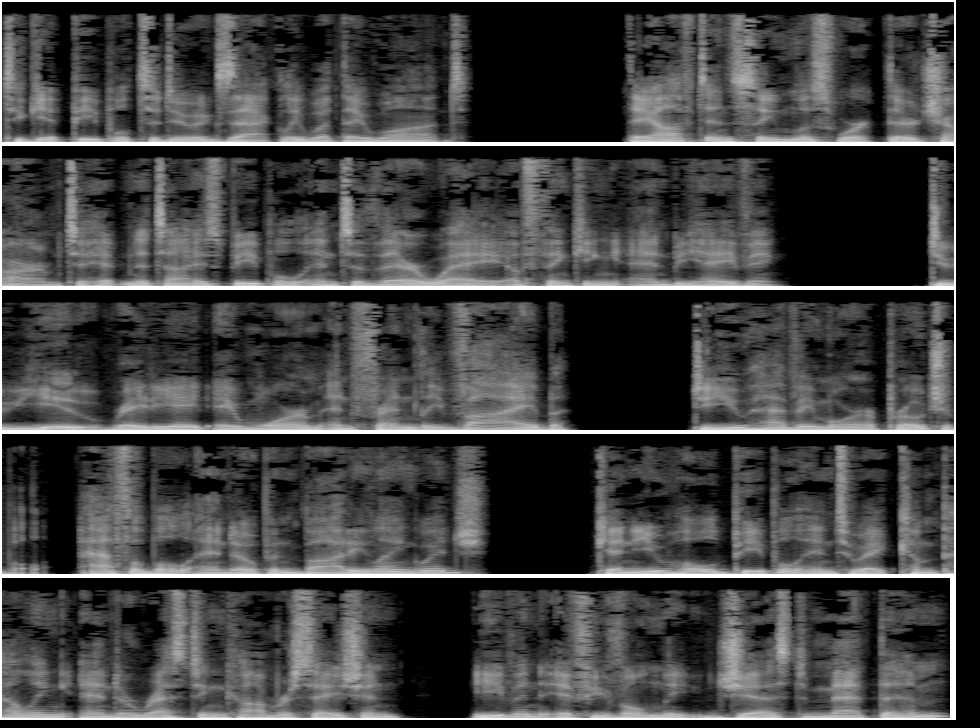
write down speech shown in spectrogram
to get people to do exactly what they want. They often seamless work their charm to hypnotize people into their way of thinking and behaving. Do you radiate a warm and friendly vibe? Do you have a more approachable, affable, and open body language? Can you hold people into a compelling and arresting conversation, even if you've only just met them?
